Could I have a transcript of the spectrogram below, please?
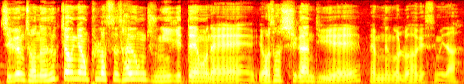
지금 저는 흑정령 플러스 사용 중이기 때문에 6시간 뒤에 뵙는 걸로 하겠습니다.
